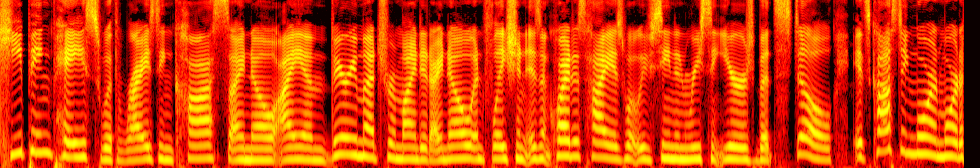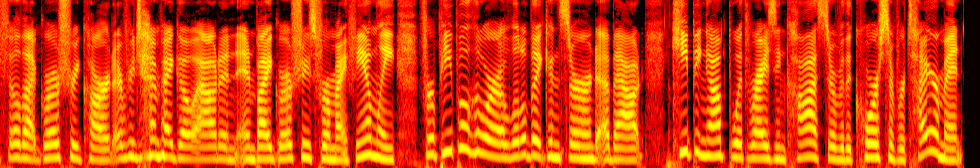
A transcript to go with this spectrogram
keeping pace with rising costs. I know I am very much reminded. I know inflation isn't quite as high as what we've seen in recent years, but still, it's costing more and more to fill that grocery cart every time I go out and, and buy groceries for my family. For people who are a little bit concerned about keeping up with rising costs over the course of retirement,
